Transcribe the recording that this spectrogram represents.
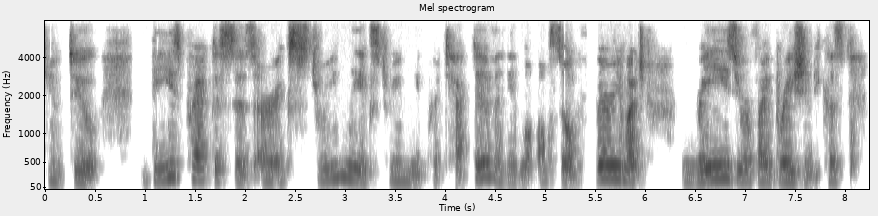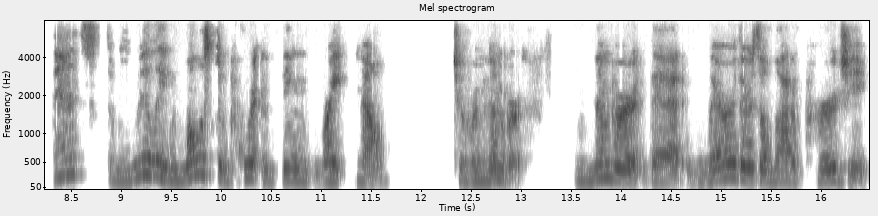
can do. These practices are extremely, extremely protective, and they will also very much raise your vibration because that's the really most important thing right now to remember remember that where there's a lot of purging,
